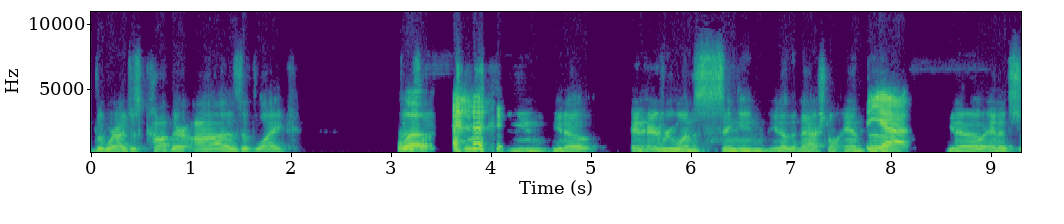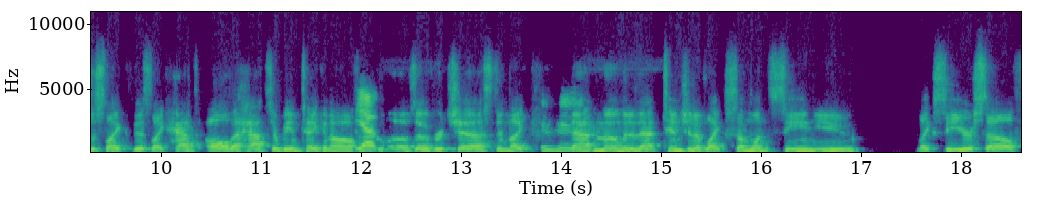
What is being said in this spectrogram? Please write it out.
the where i just caught their eyes of like like singing, you know, and everyone's singing, you know, the national anthem. yeah. You know, and it's just like this, like hats, all the hats are being taken off, Yep. and gloves over chest, and like Mhm. that moment of that tension of like someone seeing you, like see yourself,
